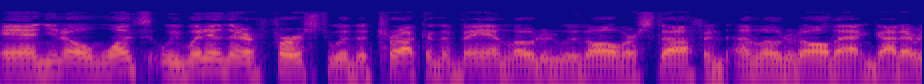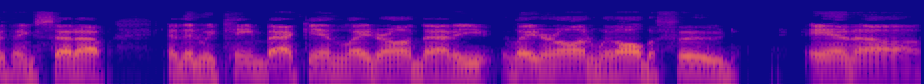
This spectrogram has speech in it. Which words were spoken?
And you know, once we went in there first with the truck and the van loaded with all of our stuff and unloaded all that and got everything set up, and then we came back in later on that e- later on with all the food, and uh,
